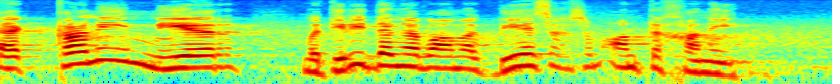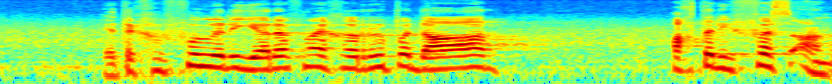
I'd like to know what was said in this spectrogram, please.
Ek kan nie meer met hierdie dinge waarmee ek besig is om aan te gaan nie. Het ek gevoel dat die Here vir my geroep het daar agter die vis aan.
